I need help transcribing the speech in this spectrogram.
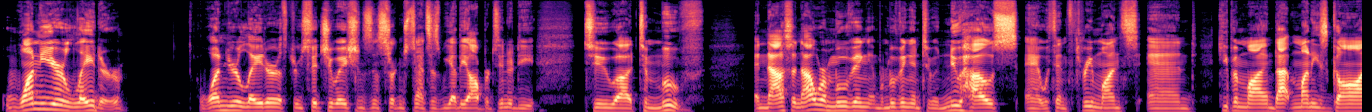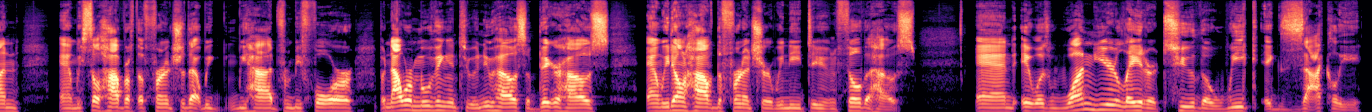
one year later, one year later, through situations and circumstances, we had the opportunity to uh, to move. And now, so now we're moving and we're moving into a new house and within three months. And keep in mind that money's gone and we still have the furniture that we, we had from before. But now we're moving into a new house, a bigger house, and we don't have the furniture we need to even fill the house. And it was one year later to the week exactly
